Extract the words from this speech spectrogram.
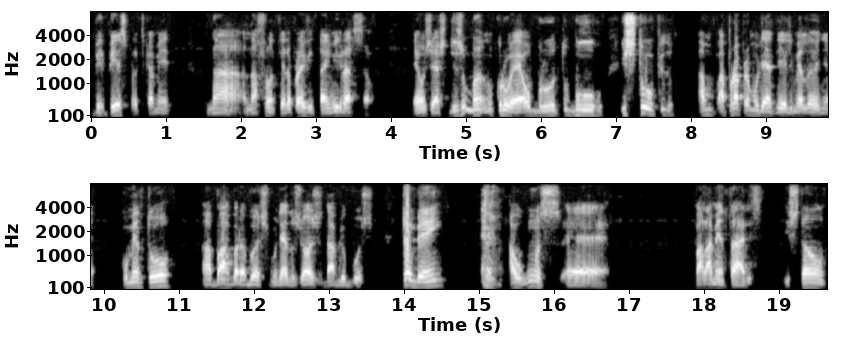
bebês praticamente, na, na fronteira para evitar a imigração. É um gesto desumano, cruel, bruto, burro, estúpido. A, a própria mulher dele, Melania, comentou, a Bárbara Bush, mulher do George W. Bush, também. Alguns é, parlamentares estão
